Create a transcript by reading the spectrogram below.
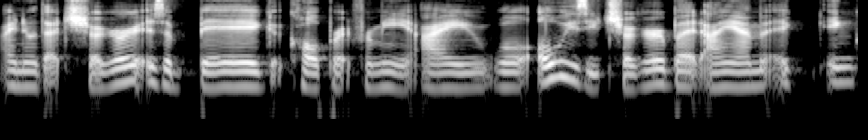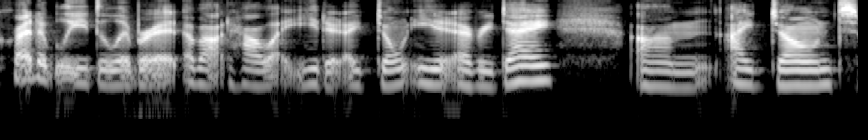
I know that sugar is a big culprit for me. I will always eat sugar, but I am incredibly deliberate about how I eat it. I don't eat it every day. Um, I don't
